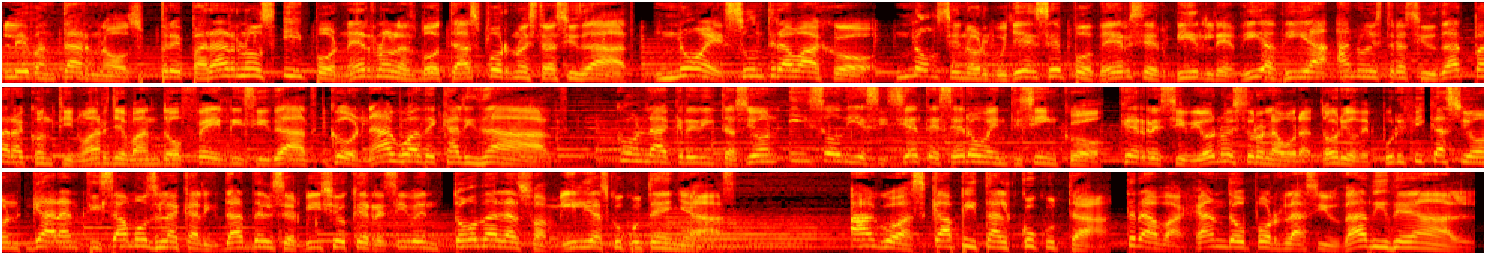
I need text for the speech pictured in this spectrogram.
Levantarnos, prepararnos y ponernos las botas por nuestra ciudad no es un trabajo. Nos enorgullece poder servirle día a día a nuestra ciudad para continuar llevando felicidad con agua de calidad. Con la acreditación ISO 17025 que recibió nuestro laboratorio de purificación, garantizamos la calidad del servicio que reciben todas las familias cucuteñas. Aguas Capital Cúcuta, trabajando por la ciudad ideal.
